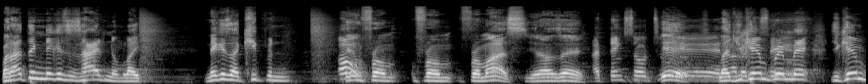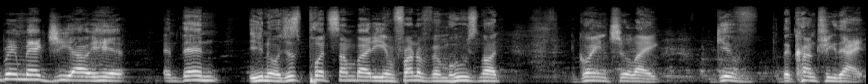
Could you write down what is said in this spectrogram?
But I think niggas is hiding them. Like niggas are keeping Oh. them from from from us. You know what I'm saying? I think so too. Yeah. Yeah. like you can't bring. Mac you can't bring MacG out here and then you know just put somebody in front of him who's not going to like give the country that.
